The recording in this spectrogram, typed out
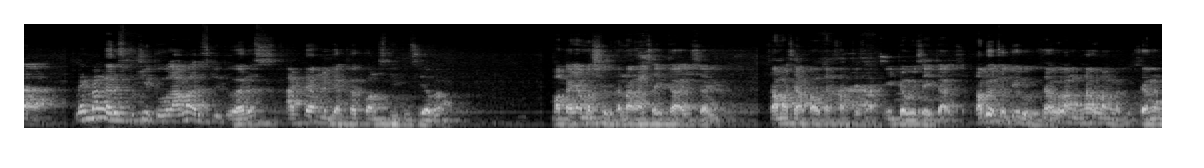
Nah, memang harus begitu, ulama harus gitu, harus ada yang menjaga konstitusi apa? Makanya masyur kenangan Sayyidah Aisyah itu. Sama siapa utek hadis Ini Dawi Sayyidah Aisyah. Tapi ojo tiru, saya ulang, saya ulang lagi. Jangan.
